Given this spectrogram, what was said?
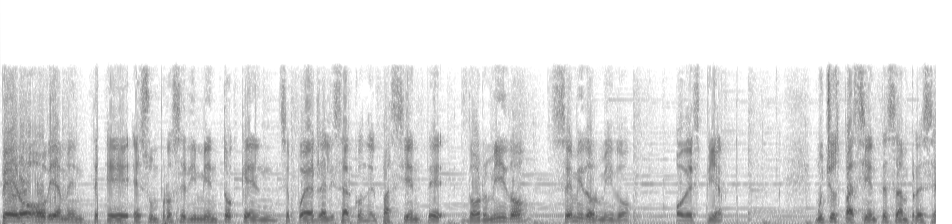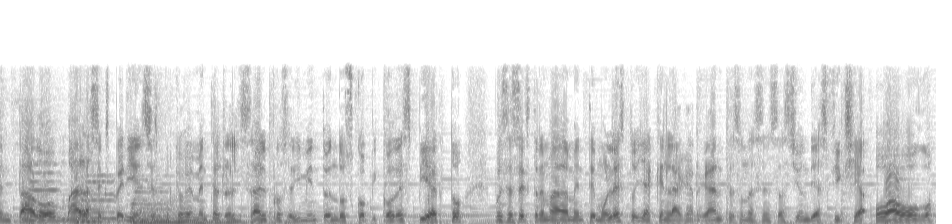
Pero obviamente eh, es un procedimiento que se puede realizar con el paciente dormido, semidormido o despierto. Muchos pacientes han presentado malas experiencias porque obviamente al realizar el procedimiento endoscópico despierto, pues es extremadamente molesto ya que en la garganta es una sensación de asfixia o ahogo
